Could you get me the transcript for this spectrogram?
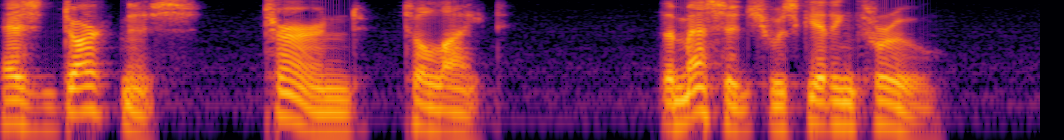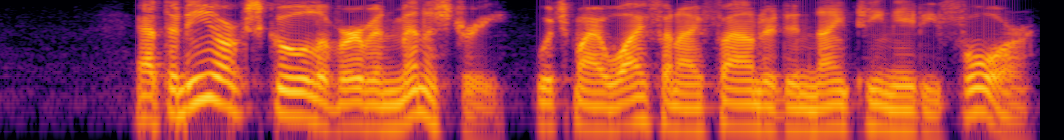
as darkness turned to light. The message was getting through. At the New York School of Urban Ministry, which my wife and I founded in 1984,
